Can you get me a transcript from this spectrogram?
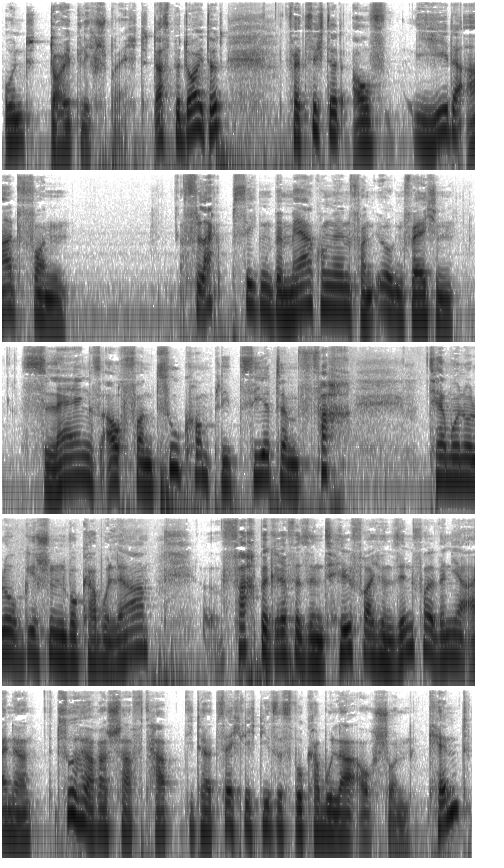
und deutlich sprecht. Das bedeutet, verzichtet auf jede Art von flapsigen Bemerkungen, von irgendwelchen Slangs, auch von zu kompliziertem fachterminologischen Vokabular. Fachbegriffe sind hilfreich und sinnvoll, wenn ihr eine Zuhörerschaft habt, die tatsächlich dieses Vokabular auch schon kennt.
